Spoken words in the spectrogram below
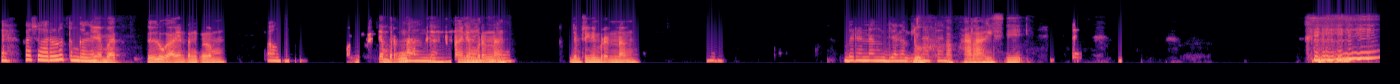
Eh, kok suara lu tenggelam? Ya, bat. Lu kalian tenggelam. Oh, Jam berenang. enggak, enggak. Berenang, jam Keren, berenang. Jam segini berenang. Berenang di dalam Duh, ingatan. apa lagi sih?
